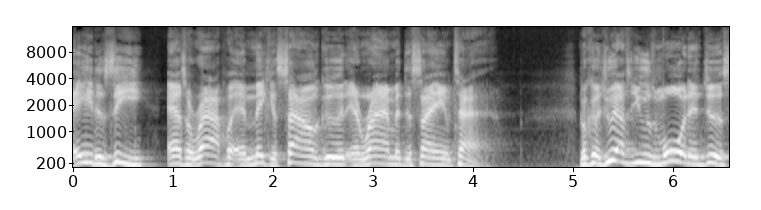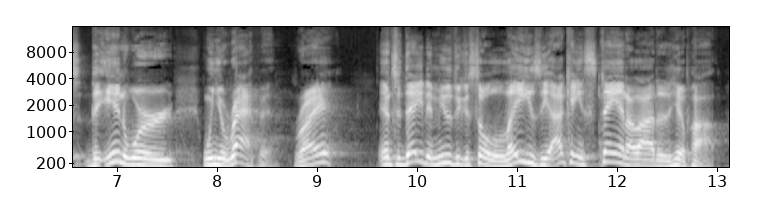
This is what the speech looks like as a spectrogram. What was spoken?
A to Z as a rapper and make it sound good and rhyme at the same time. Because you have to use more than just the N word when you're rapping, right? And today the music is so lazy, I can't stand a lot of the hip hop.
